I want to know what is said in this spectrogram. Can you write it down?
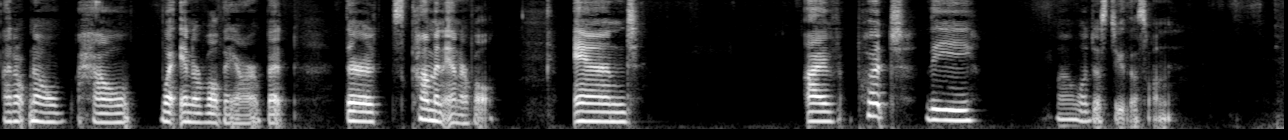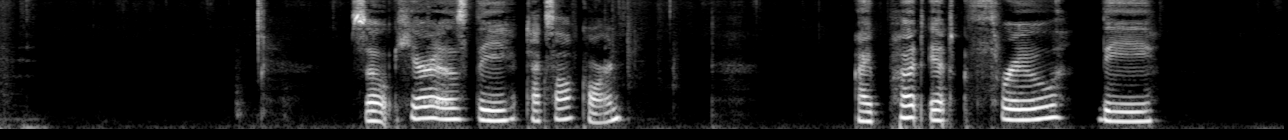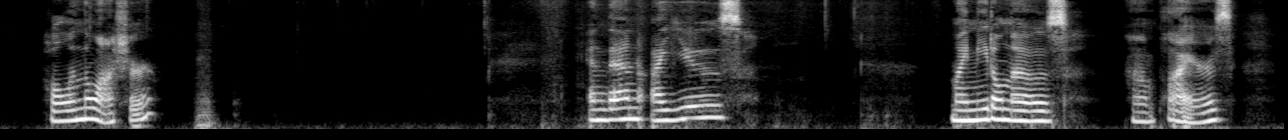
I don't know how, what interval they are, but there's common interval. And I've put the, well, we'll just do this one. So here is the Texsolv cord. I put it through the hole in the washer. And then I use my needle nose um, pliers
